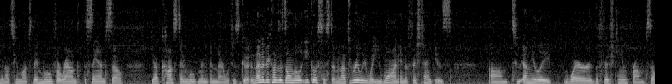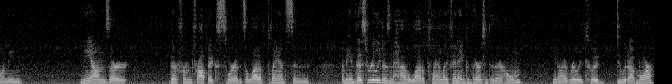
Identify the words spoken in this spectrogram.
you know, too much. They move around the sand, so you have constant movement in there, which is good. And then it becomes its own little ecosystem, and that's really what you want in a fish tank is um, to emulate where the fish came from. So, I mean, neons are, they're from tropics where there's a lot of plants and I mean, this really doesn't have a lot of plant life in it in comparison to their home. You know, I really could do it up more.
